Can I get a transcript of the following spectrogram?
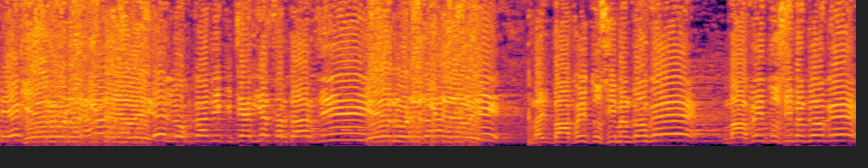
ਤੇ Care notice ਕੀਤਾ ਜਾਵੇ। ਇਹ ਲੋਕਾਂ ਦੀ ਕਚਹਿਰੀਆਂ ਸਰਦਾਰ ਜੀ। notice ਸਰਦਾਰ ਕੀਤਾ ਜਾਵੇ। ਮੈਂ ਮਾਫੀ ਤੁਸੀਂ ਮੰਗੋਗੇ? ਮਾਫੀ ਤੁਸੀਂ ਮੰਗੋਗੇ?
